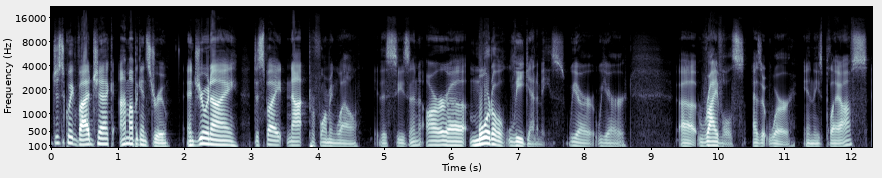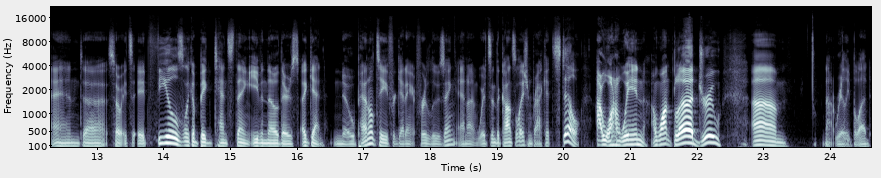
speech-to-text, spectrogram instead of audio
just a quick vibe check. I'm up against Drew, and Drew and I, despite not performing well this season, are uh, mortal league enemies. We are we are uh, rivals, as it were, in these playoffs, and uh, so it's it feels like a big tense thing, even though there's again no penalty for getting it for losing, and it's in the consolation bracket. Still, I want to win. I want blood, Drew. Um, not really blood,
